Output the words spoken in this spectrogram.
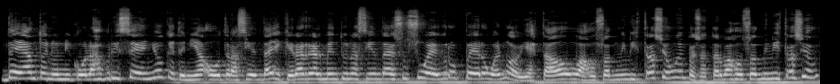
de Antonio Nicolás Briceño, que tenía otra hacienda ahí, que era realmente una hacienda de su suegro, pero bueno, había estado bajo su administración, empezó a estar bajo su administración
